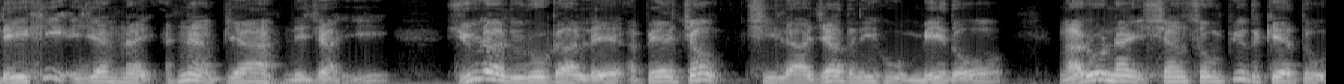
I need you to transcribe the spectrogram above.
လေဟိအရ၌အနှံ့အပြားနေကြ၏ ယူရလူတို့ကလည်းအပေကြောင့်ခြီလာကြသည်ဟုမေးတော်ငါတို့၌ရှန်ဆုံပြုတဲ့ကဲ့သို့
